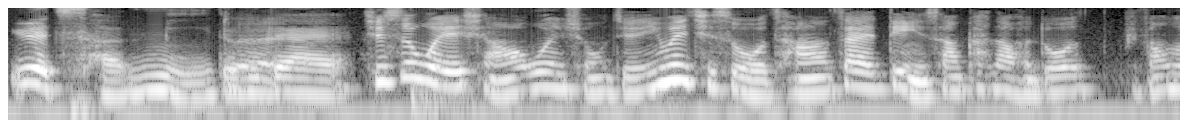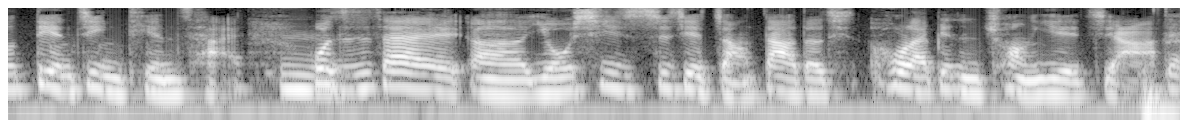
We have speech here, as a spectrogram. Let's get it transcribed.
越沉迷，对，不对？其实我也想要问熊姐，因为其实我常常在电影上看到很多，比方说电竞天才，嗯、或者是在呃游戏世界长大的，后来变成创业家，对，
